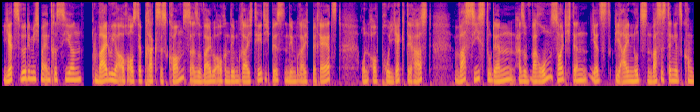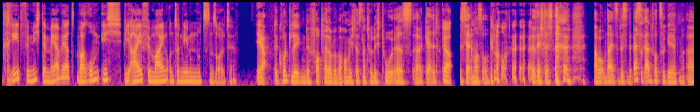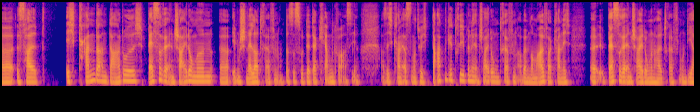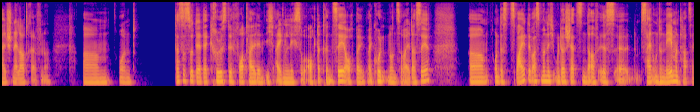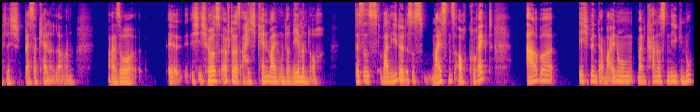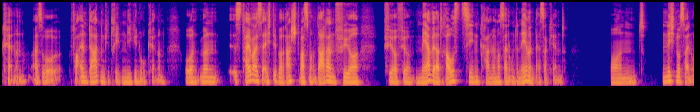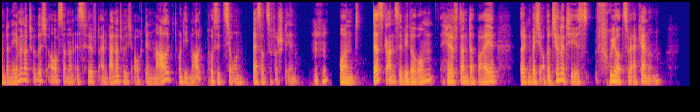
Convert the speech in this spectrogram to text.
Jetzt würde mich mal interessieren, weil du ja auch aus der Praxis kommst, also weil du auch in dem Bereich tätig bist, in dem Bereich berätst und auch Projekte hast, Was siehst du denn, also warum sollte ich denn jetzt BI nutzen? Was ist denn jetzt konkret für mich der Mehrwert, warum ich BI für mein Unternehmen nutzen sollte? Ja, der grundlegende Vorteil oder warum ich das natürlich tue, ist äh, Geld. Ja. Ist ja immer so. Genau. Richtig. Aber um da jetzt ein bisschen eine bessere Antwort zu geben, äh, ist halt, ich kann dann dadurch bessere Entscheidungen äh, eben schneller treffen. Das ist so der, der Kern quasi. Also ich kann erst natürlich datengetriebene Entscheidungen treffen, aber im Normalfall kann ich äh, bessere Entscheidungen halt treffen und die halt schneller treffen. Ähm, und das ist so der, der größte Vorteil, den ich eigentlich so auch da drin sehe, auch bei, bei Kunden und so weiter sehe. Ähm, und das Zweite, was man nicht unterschätzen darf, ist äh, sein Unternehmen tatsächlich besser kennenlernen. Also äh, ich, ich höre es öfter, dass, ach, ich kenne mein Unternehmen doch. Das ist valide, das ist meistens auch korrekt, aber ich bin der Meinung, man kann es nie genug kennen. Also vor allem datengetrieben nie genug kennen. Und man ist teilweise echt überrascht, was man da dann für, für, für Mehrwert rausziehen kann, wenn man sein Unternehmen besser kennt. Und nicht nur sein Unternehmen natürlich auch, sondern es hilft einem dann natürlich auch den Markt und die Marktposition besser zu verstehen. Mhm. Und das Ganze wiederum hilft dann dabei, irgendwelche Opportunities früher zu erkennen.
